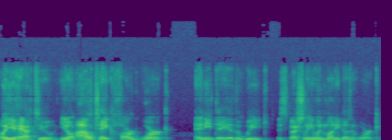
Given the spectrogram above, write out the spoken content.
Oh, you have to. You know, I'll take hard work any day of the week, especially when money doesn't work.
